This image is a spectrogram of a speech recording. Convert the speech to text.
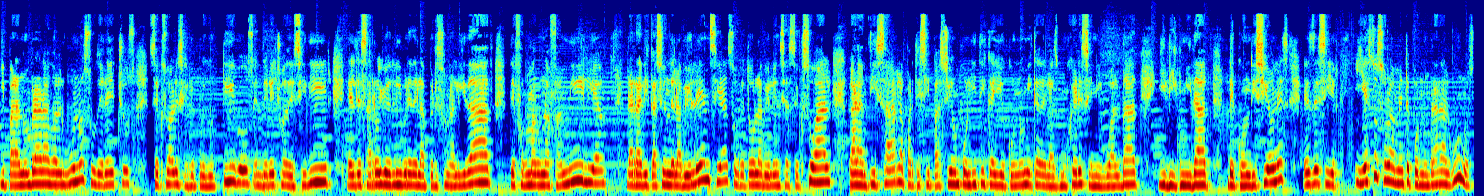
y para nombrar a algunos, sus derechos sexuales y reproductivos, el derecho a decidir el desarrollo libre de la personalidad, de formar una familia, la erradicación de la violencia, sobre todo la violencia sexual, garantizar la participación política y económica de las mujeres en igualdad y dignidad de condiciones, es decir, y esto solamente por nombrar algunos,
